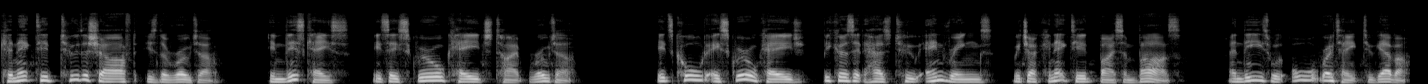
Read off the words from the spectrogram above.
Connected to the shaft is the rotor. In this case, it's a squirrel cage type rotor. It's called a squirrel cage because it has two end rings which are connected by some bars, and these will all rotate together.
